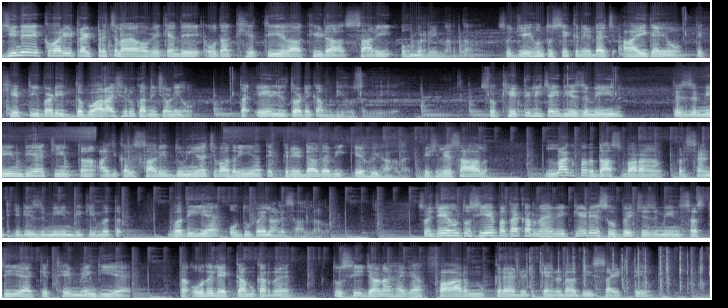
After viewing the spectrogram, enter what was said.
ਜਿਹਨੇ ਇੱਕ ਵਾਰੀ ਟਰੈਕਟਰ ਚਲਾਇਆ ਹੋਵੇ, ਕਹਿੰਦੇ ਉਹਦਾ ਖੇਤੀ ਵਾਲਾ ਕੀੜਾ ਸਾਰੀ ਉਮਰ ਨਹੀਂ ਮਰਦਾ। ਸੋ ਜੇ ਹੁਣ ਤੁਸੀਂ ਕੈਨੇਡਾ 'ਚ ਆ ਹੀ ਗਏ ਹੋ ਤੇ ਖੇਤੀਬਾੜੀ ਦੁਬਾਰਾ ਸ਼ੁਰੂ ਕਰਨੀ ਚਾਹੁੰਦੇ ਹੋ, ਤਾਂ ਇਹ ਰੀਲ ਤੁਹਾਡੇ ਕੰਮ ਦੀ ਹੋ ਸਕਦੀ ਹੈ। ਸੋ ਖੇਤੀ ਲਈ ਚਾਹੀਦੀ ਹੈ ਜ਼ਮੀਨ ਤੇ ਜ਼ਮੀਨ ਦੀਆਂ ਕੀਮਤਾਂ ਅੱਜਕੱਲ ਸਾਰੀ ਦੁਨੀਆ 'ਚ ਵਧ ਰਹੀਆਂ ਤੇ ਕੈਨੇਡਾ ਦਾ ਵੀ ਇਹੋ ਹੀ ਹਾਲ ਹੈ। ਪਿਛਲੇ ਸਾਲ ਲਗਭਗ 10-12% ਜਿਹੜੀ ਜ਼ਮੀਨ ਦੀ ਕੀਮਤ ਵਧੀ ਹੈ ਉਦੋਂ ਪਹਿਲਾਂ ਵਾਲੇ ਸਾਲ ਨਾਲੋਂ। ਸੋ ਜੇ ਹੁਣ ਤੁਸੀਂ ਇਹ ਪਤਾ ਕਰਨਾ ਹੈ ਵੀ ਕਿਹੜੇ ਸੂਬੇ 'ਚ ਜ਼ਮੀਨ ਸਸਤੀ ਹੈ, ਕਿੱਥੇ ਮਹਿੰਗੀ ਹੈ ਤਾਂ ਉਹਦੇ ਲਈ ਇੱਕ ਕੰਮ ਕਰਨਾ ਹੈ। ਤੁਸੀਂ ਜਾਣਾ ਹੈਗਾ ਫਾਰਮ ਕ੍ਰੈਡਿਟ ਕੈਨੇਡਾ ਦੀ ਸਾਈਟ ਤੇ।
